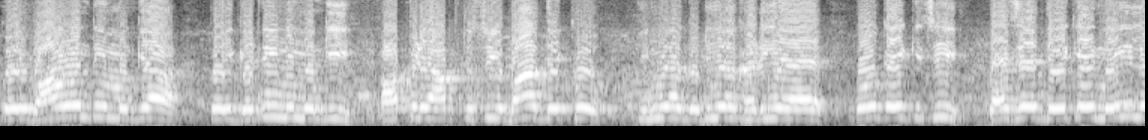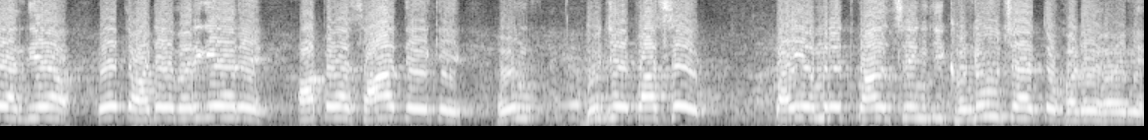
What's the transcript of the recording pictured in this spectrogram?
ਕੋਈ ਵਾਹਨ ਨਹੀਂ ਮੰਗਿਆ, ਕੋਈ ਗੱਡੀ ਨਹੀਂ ਮੰਗੀ। ਆਪਣੇ ਆਪ ਤੁਸੀਂ ਬਾਹਰ ਦੇਖੋ ਕਿੰਨੀਆਂ ਗੱਡੀਆਂ ਖੜੀਆਂ ਹੈ ਉਹ ਕਈ ਕਿਸੇ ਪੈਸੇ ਦੇ ਕੇ ਨਹੀਂ ਲਿਆਂਦੀਆਂ। ਇਹ ਤੁਹਾਡੇ ਵਰਗਿਆਂ ਨੇ ਆਪਣਾ ਸਾਥ ਦੇ ਕੇ ਹੁਣ ਦੂਜੇ ਪਾਸੇ ਭਾਈ ਅੰਮ੍ਰਿਤਪਾਲ ਸਿੰਘ ਜੀ ਖੰਡੂਰ ਸਾਹਿਬ ਤੋਂ ਖੜੇ ਹੋਏ ਨੇ।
